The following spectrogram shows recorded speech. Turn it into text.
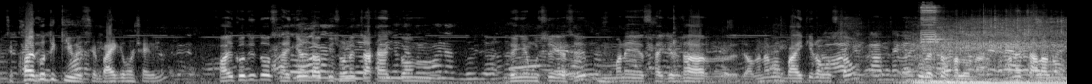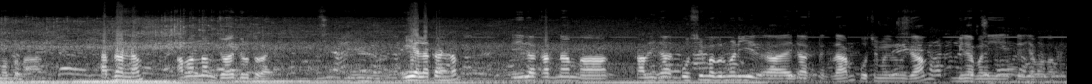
আচ্ছা, ক্ষয়ক্ষতি কি হয়েছে বাইক এবং সাইকেলে ক্ষয়ক্ষতি তো সাইকেলটা পিছনের চাকা একদম ভেঙে মুছড়ে গেছে মানে সাইকেলটা আর যাবে না এবং বাইকের অবস্থাও খুব একটা ভালো না মানে চালানোর মতো না। আপনার নাম? আমার নাম জয়দ্রত রায়। এই এলাকার নাম? এই এলাকার নাম কালীঘাট পশ্চিম বাগুরমারি এটা একটা গ্রাম পশ্চিম বাগুরমারি গ্রাম বিনাপানি এরিয়া বলা হয়।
